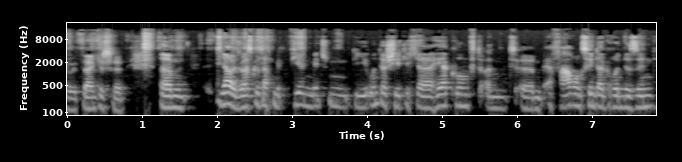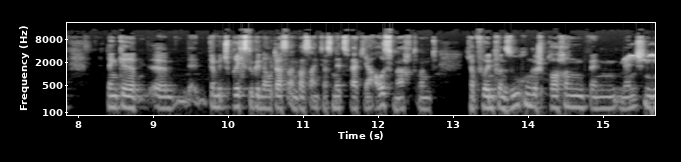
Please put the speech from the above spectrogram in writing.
gut, danke schön. Ähm, ja, du hast gesagt, mit vielen Menschen, die unterschiedlicher Herkunft und ähm, Erfahrungshintergründe sind. Ich denke, ähm, damit sprichst du genau das an, was eigentlich das Netzwerk ja ausmacht. Und ich habe vorhin von Suchen gesprochen, wenn Menschen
